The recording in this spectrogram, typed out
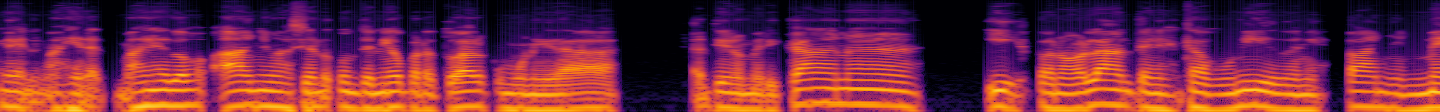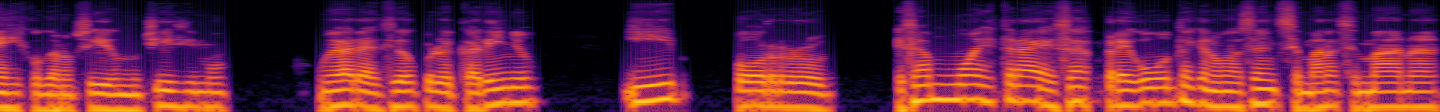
imagínate, más de dos años haciendo contenido para toda la comunidad latinoamericana, hispanohablante en Estados Unidos, en España, en México, que nos siguen muchísimo. Muy agradecidos por el cariño y por esa muestra, esas preguntas que nos hacen semana a semana,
